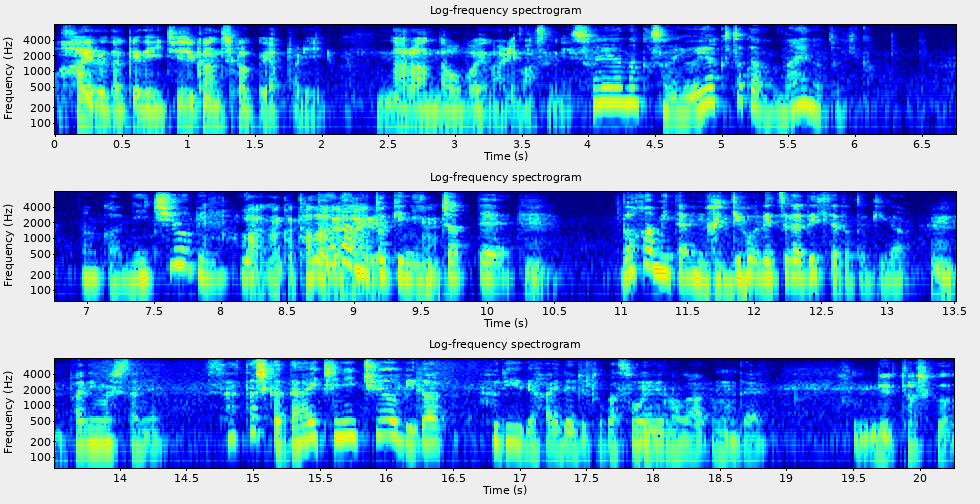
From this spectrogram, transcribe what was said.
入るだけで1時間近くやっぱり並んだ覚えがありますね。それはなんかその予約とかの前の時かも。なんか日曜日にいやあなんかただで入る。の時に行っちゃって、うん。バカみたいな行列ができてた時がありましたね。さ確か第一日曜日がフリーで入れるとかそういうのがあるので、で確か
